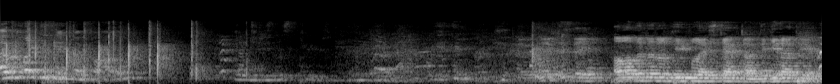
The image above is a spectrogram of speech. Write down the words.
I would like to thank my father. Introduce this, please. I would like to thank all the little people I stepped on to get up here. The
